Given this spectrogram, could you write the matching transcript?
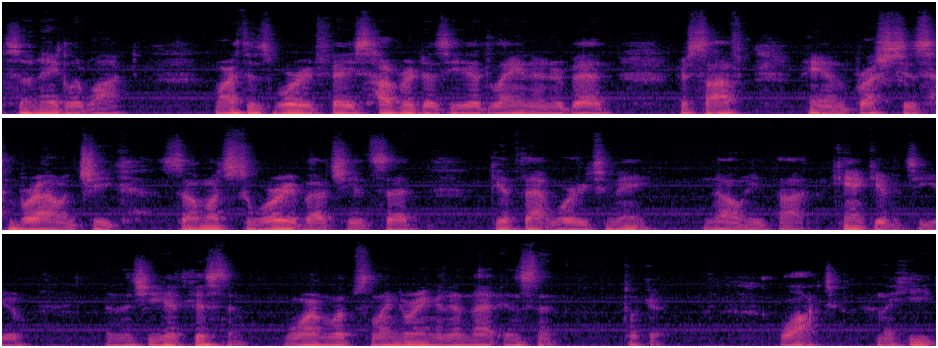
So Nagler walked. Martha's worried face hovered as he had lain in her bed. Her soft hand brushed his brow and cheek. So much to worry about, she had said. Give that worry to me. No, he thought, I can't give it to you. And then she had kissed him, warm lips lingering, and in that instant took it. Walked, in the heat,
